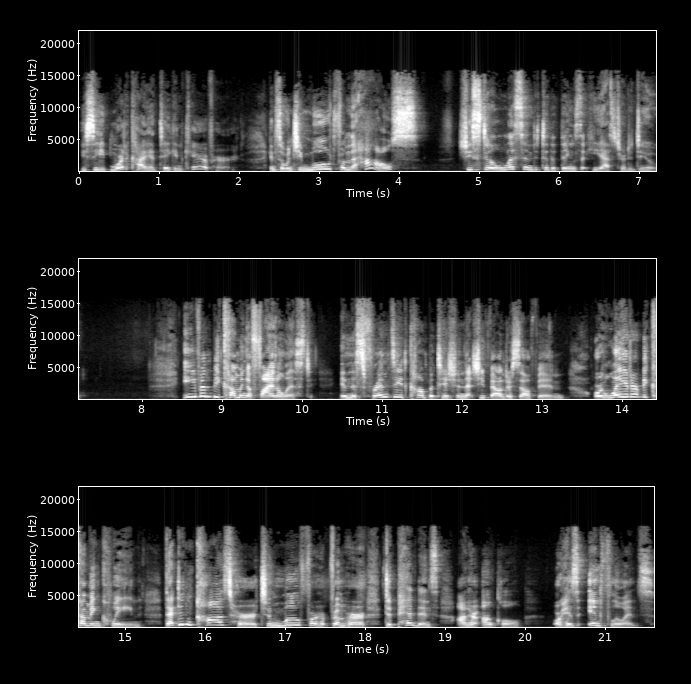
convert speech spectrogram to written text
You see, Mordecai had taken care of her. And so when she moved from the house, she still listened to the things that he asked her to do. Even becoming a finalist in this frenzied competition that she found herself in, or later becoming queen, that didn't cause her to move her, from her dependence on her uncle or his influence.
